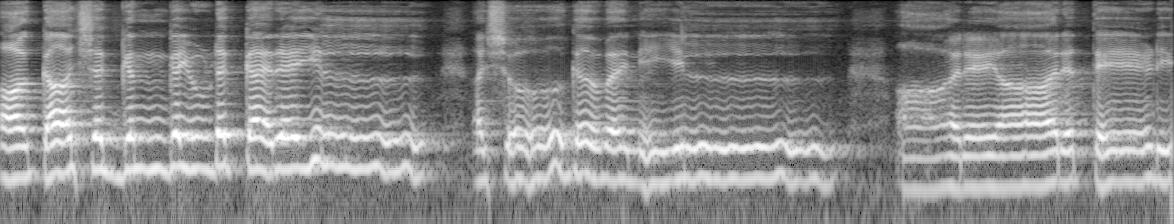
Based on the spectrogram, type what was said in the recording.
ആകാശഗംഗയുടെ കരയിൽ അശോകവനിയിൽ ആരെയാരെ തേടി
